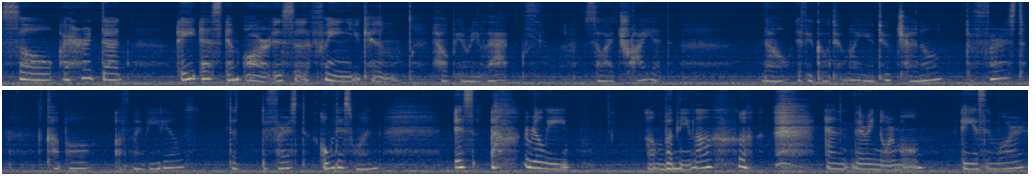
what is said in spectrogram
So I heard that ASMR is a thing you can help you relax. So I try it. Now, if you go to my YouTube channel, the first couple of my videos, the, the first oldest one, is really um, vanilla and very normal ASMR.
